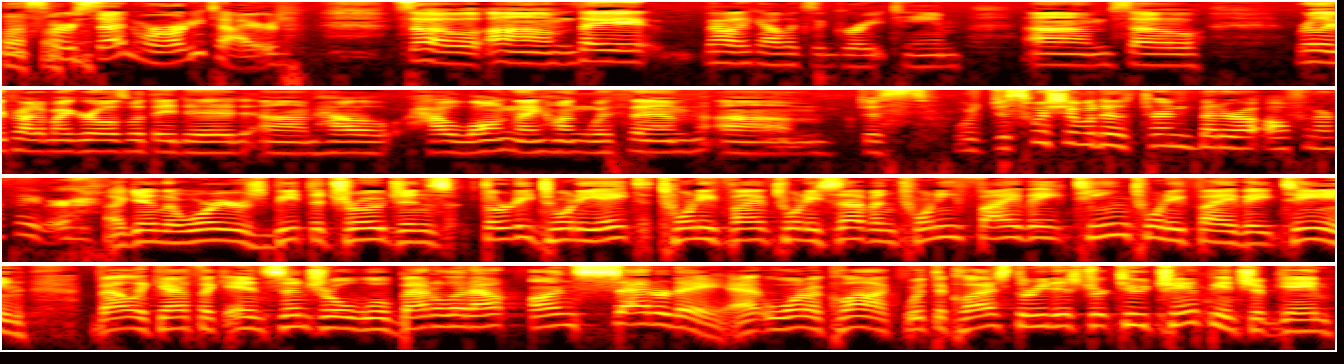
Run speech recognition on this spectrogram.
this first set, and we're already tired. So um, they, Valley Catholic's a great team. Um, so really proud of my girls, what they did, um, how how long they hung with them. Um, just just wish it would have turned better off in our favor. Again, the Warriors beat the Trojans 30-28, 25-27, 25-18, 25-18. Valley Catholic and Central will battle it out on Saturday at 1 o'clock with the Class 3 District 2 championship game.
